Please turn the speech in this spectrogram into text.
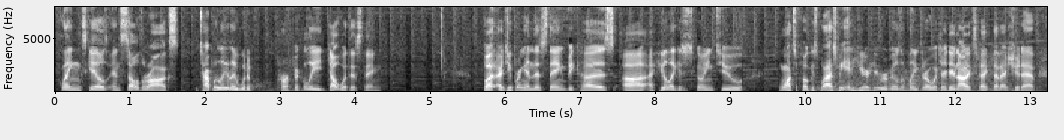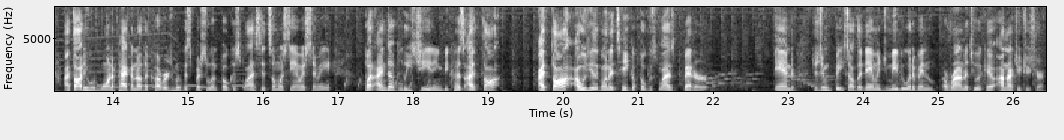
Clanging Scales, and Stealth Rocks, Tapu Lele would have perfectly dealt with this thing. But I do bring in this thing because uh, I feel like it's just going to want to focus blast me, and here he reveals a flamethrower, which I did not expect that I should have. I thought he would want to pack another coverage move, especially when focus blast did so much damage to me, but I end up leech cheating because I thought I thought I was either going to take a focus blast better, and judging based off the damage, maybe it would have been around a 2 KO. I'm not too too sure.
